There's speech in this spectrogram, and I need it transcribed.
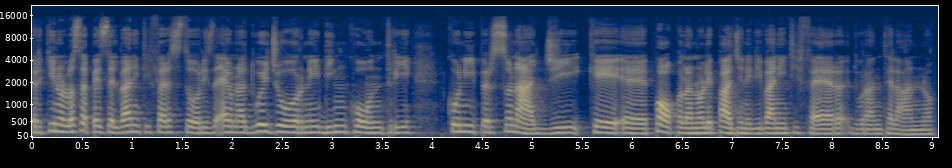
per chi non lo sapesse il Vanity Fair Stories è una due giorni di incontri con i personaggi che eh, popolano le pagine di Vanity Fair durante l'anno.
